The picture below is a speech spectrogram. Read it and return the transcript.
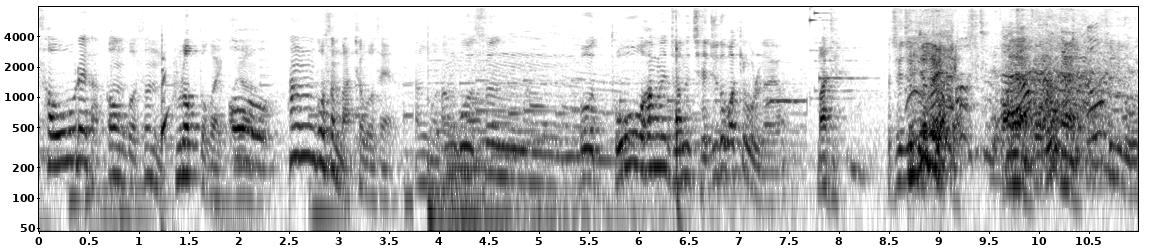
서울에 가까운 곳은 구럽도가 있고요. 오. 한 곳은 맞춰보세요. 한 곳은. 한 곳은 뭐 도 하면 저는 제주도밖에 몰라요 맞아요. 제주도 제주도 있대. 아 아, 진짜요? 진짜요? 제주도 어디요?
